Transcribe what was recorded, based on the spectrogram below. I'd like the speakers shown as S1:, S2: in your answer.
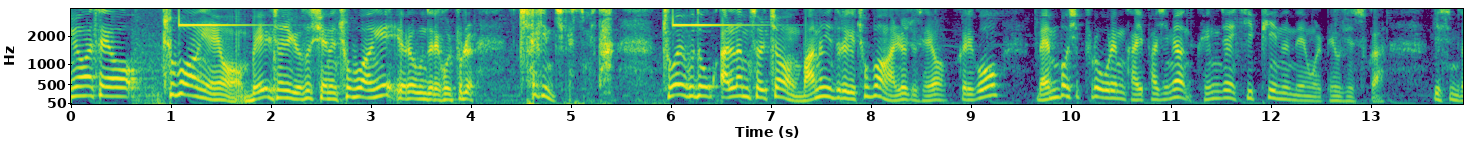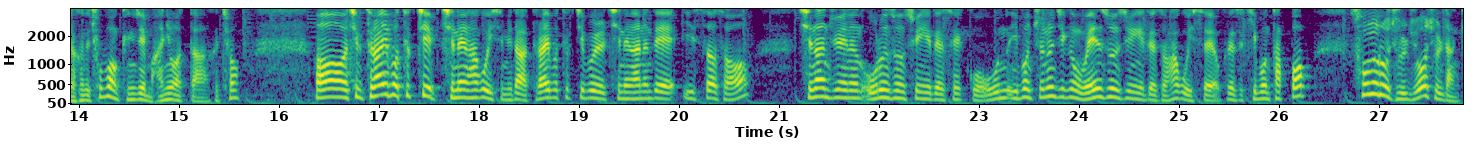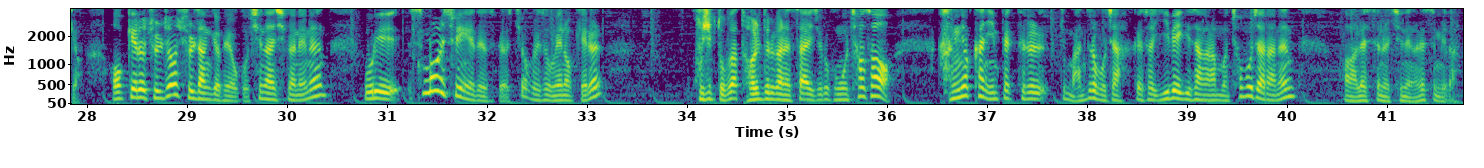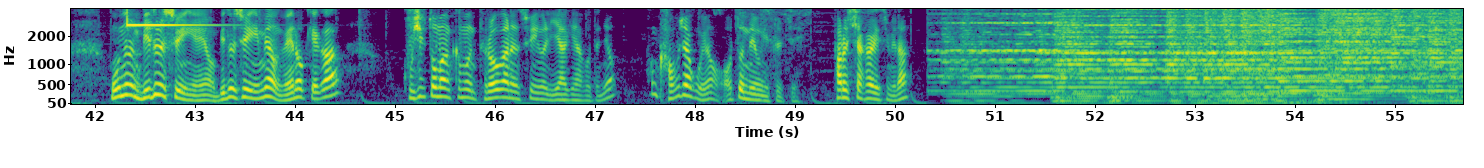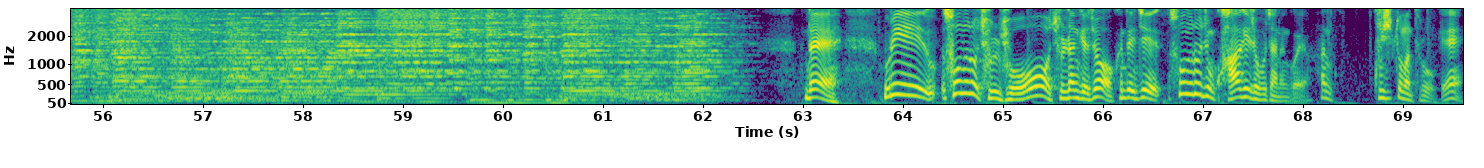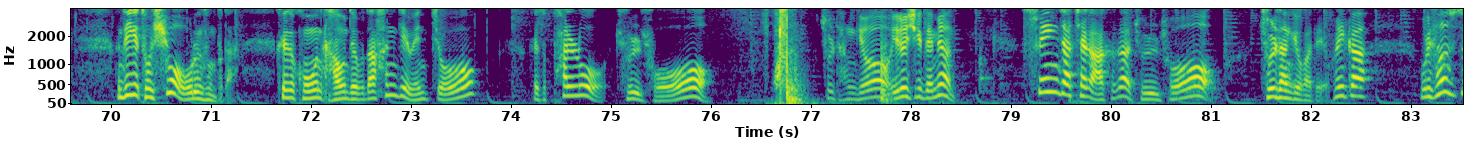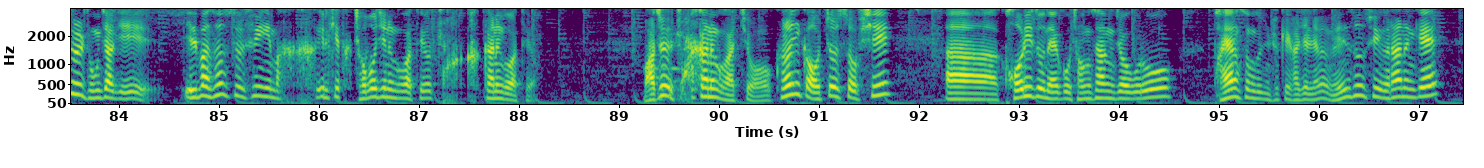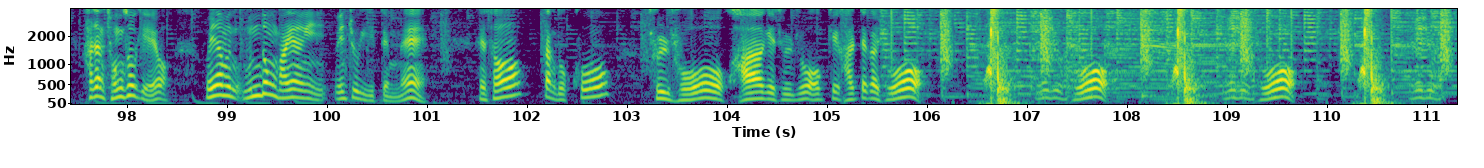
S1: 안녕하세요. 초보왕이에요. 매일 저녁 6시에는 초보왕이 여러분들의 골프를 책임지겠습니다. 좋아요 구독 알람 설정 많은 이들에게 초보왕 알려주세요. 그리고 멤버십 프로그램 가입하시면 굉장히 깊이 있는 내용을 배우실 수가 있습니다. 근데 초보왕 굉장히 많이 왔다. 그쵸? 어, 지금 드라이버 특집 진행하고 있습니다. 드라이버 특집을 진행하는 데 있어서 지난주에는 오른손 스윙에 대해서 했고 이번 주는 지금 왼손 스윙에 대해서 하고 있어요. 그래서 기본 타법 손으로 줄 주어 줄 당겨. 어깨로 줄 주어 줄 당겨 배우고 지난 시간에는 우리 small swing에 대해서 배웠죠. 그래서 왼 어깨를 90도보다 덜 들어가는 사이즈로 공을 쳐서 강력한 임팩트를 좀 만들어 보자. 그래서 200 이상을 한번 쳐보자 라는 어, 레슨을 진행을 했습니다. 오늘은 middle swing이에요. middle swing이면 왼 어깨가 90도만큼은 들어가는 스윙을 이야기하거든요. 한번 가보자고요. 어떤 내용이 있을지. 바로 시작하겠습니다 네, 우리 손으로 줄 줘, 줄 당겨줘. 근데 이제 손으로 좀 과하게 줘보자는 거예요. 한 90도만 들어오게. 근데 이게 더 쉬워 오른손보다. 그래서 공은 가운데보다 한 개 왼쪽. 그래서 팔로 줄 줘, 줄 당겨 식이 되면 스윙 자체가 아크가 줄 줘, 줄 당겨가 돼요. 그러니까 우리 선수들 동작이 일반 선수들 스윙이 막 이렇게 딱 접어지는 것 같아요. 쫙 가는 것 같아요. 맞아요. 쫙 가는 것 같죠. 그러니까 어쩔 수 없이 아, 거리도 내고 정상적으로 방향성도 좀 좋게 가지려면 왼손 스윙을 하는 게 가장 정석이에요. 왜냐하면 운동 방향이 왼쪽이기 때문에 해서 딱 놓고 줄 줘, 과하게 줄 줘, 어깨 갈 때까지 줘, 식으로 줘, 식으로 줘, 식으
